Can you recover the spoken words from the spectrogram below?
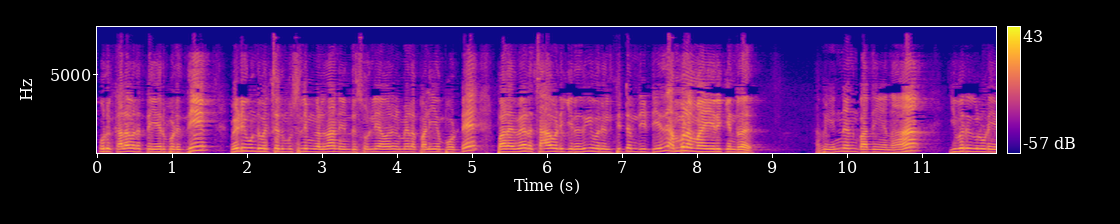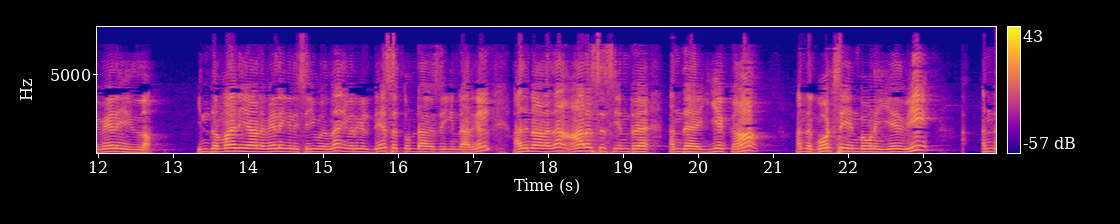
ஒரு கலவரத்தை ஏற்படுத்தி வெடிகுண்டு வச்சது முஸ்லிம்கள் தான் என்று சொல்லி அவர்கள் மேல பழிய போட்டு பல பேரை சாவடிக்கிறதுக்கு இவர்கள் திட்டம் தீட்டியது அம்பலமாய் இருக்கின்றது. அப்ப என்னன்னு பாத்தீங்கன்னா இவர்களுடைய வேலை இதுதான். இந்த மாதிரியான வேலைகளை செய்வதுதான் இவர்கள் தேச தொண்டாக செய்கின்றார்கள். அதனாலதான் ஆர் என்ற அந்த இயக்கம் அந்த கோட்ஸே என்பவனை ஏவி அந்த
